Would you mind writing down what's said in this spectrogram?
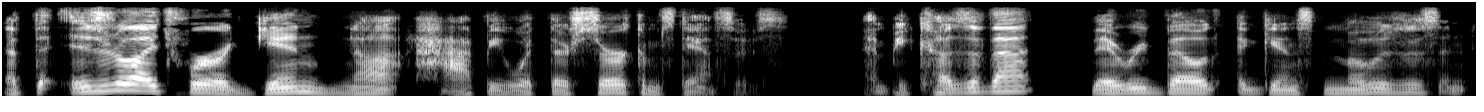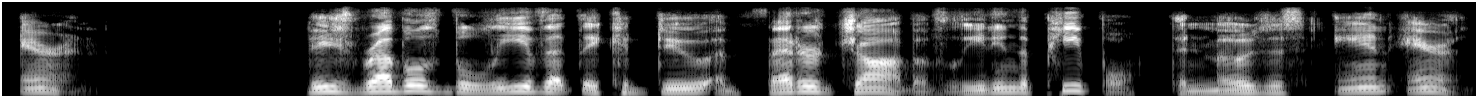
that the Israelites were again not happy with their circumstances, and because of that, they rebelled against Moses and Aaron. These rebels believed that they could do a better job of leading the people than Moses and Aaron.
